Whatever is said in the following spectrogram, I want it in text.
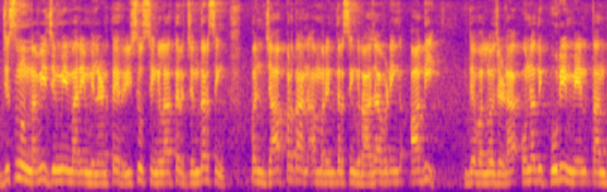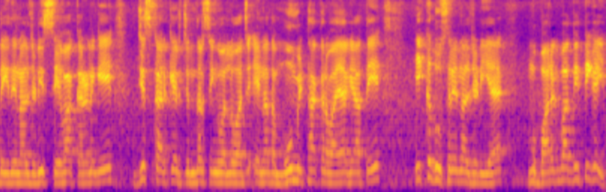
ਜਿਸ ਨੂੰ ਨਵੀਂ ਜ਼ਿੰਮੇਵਾਰੀ ਮਿਲਣ ਤੇ ਰੀਸ਼ੂ ਸਿੰਗਲਾ ਤੇ ਰਜਿੰਦਰ ਸਿੰਘ, ਪੰਜਾਬ ਪ੍ਰਧਾਨ ਅਮਰਿੰਦਰ ਸਿੰਘ ਰਾਜਾ ਵੜਿੰਗ ਆਦਿ ਦੇ ਵੱਲੋਂ ਜਿਹੜਾ ਉਹਨਾਂ ਦੀ ਪੂਰੀ ਮਿਹਨਤਾਨਦੇਹੀ ਦੇ ਨਾਲ ਜਿਹੜੀ ਸੇਵਾ ਕਰਨਗੇ, ਜਿਸ ਕਰਕੇ ਰਜਿੰਦਰ ਸਿੰਘ ਵੱਲੋਂ ਅੱਜ ਇਹਨਾਂ ਦਾ ਮੂੰਹ ਮਿੱਠਾ ਕਰਵਾਇਆ ਗਿਆ ਤੇ ਇੱਕ ਦੂਸਰੇ ਨਾਲ ਜਿਹੜੀ ਹੈ ਮੁਬਾਰਕਬਾਦ ਦਿੱਤੀ ਗਈ।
